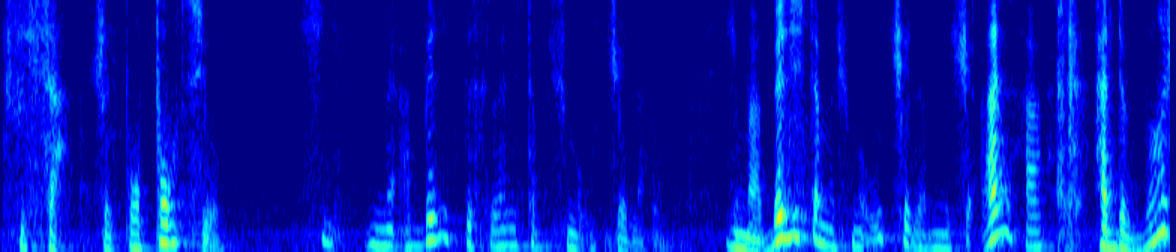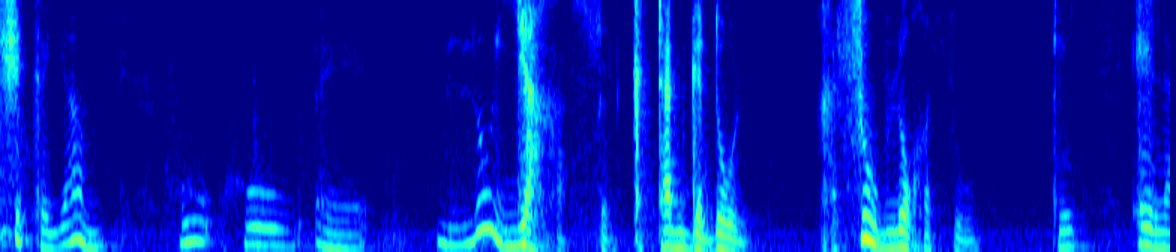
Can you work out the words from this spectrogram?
תפיסה של פרופורציות, היא מאבדת בכלל את המשמעות שלה. היא מאבדת את המשמעות שלה, מפני שאז הדבר שקיים הוא, הוא אה, לא יחס של קטן גדול, חשוב לא חשוב, כן? אלא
